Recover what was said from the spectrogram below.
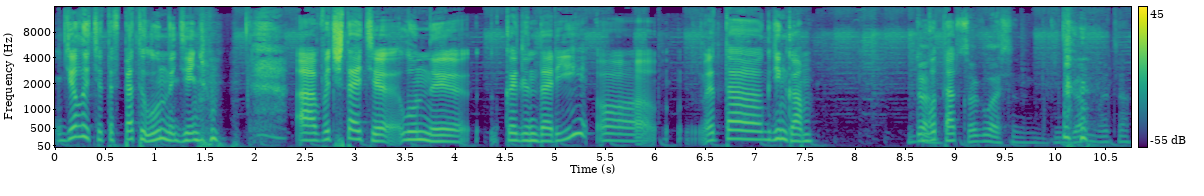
делайте это в пятый лунный день. А, Почитайте лунные календари. а, Это к деньгам. Да, Вот так. согласен. К деньгам это...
